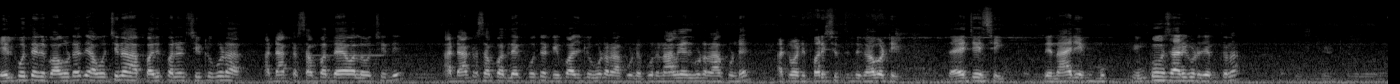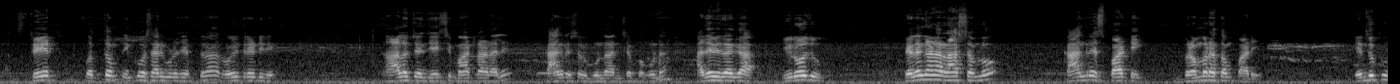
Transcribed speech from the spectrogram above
వెళ్ళిపోతేనే బాగుంటుంది. ఆ వచ్చిన పది పన్నెండు సీట్లు కూడా ఆ డాక్టర్ సంపత్ దయ వల్ల వచ్చింది. ఆ డాక్టర్ సంపద లేకపోతే డిపాజిట్లు కూడా రాకుండే పూర నాలుగైదు కూడా రాకుండే అటువంటి పరిస్థితి ఉంది కాబట్టి దయచేసి నేను ఆయన ఇంకోసారి కూడా చెప్తున్నా. స్టేట్ మొత్తం ఇంకోసారి కూడా చెప్తున్నా. రోహిత్ రెడ్డిని ఆలోచన చేసి మాట్లాడాలి. కాంగ్రెస్ గుండా అని చెప్పకుండా. అదేవిధంగా ఈరోజు తెలంగాణ రాష్ట్రంలో కాంగ్రెస్ పార్టీ బ్రహ్మరథం పాడి. ఎందుకు?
